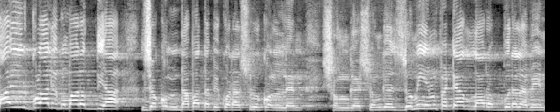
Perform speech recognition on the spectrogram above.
পায়ের গোড়ালি মোবারক দিয়া যখন দাবা দাবি করা শুরু করলেন, সঙ্গে সঙ্গে জমিন ফেটে আল্লাহ রব্বুল আলমিন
